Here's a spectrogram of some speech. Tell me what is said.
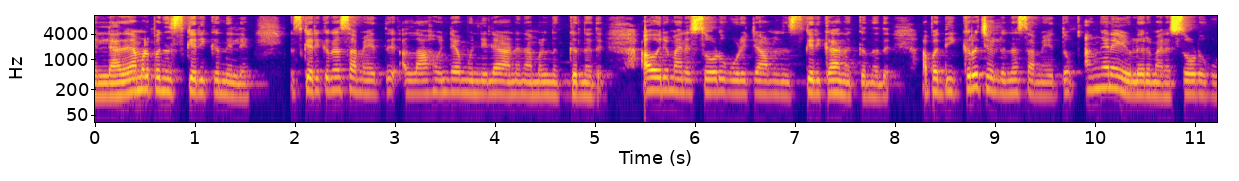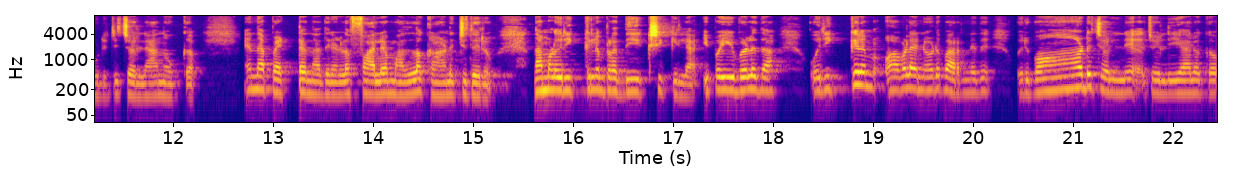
അല്ലാതെ നമ്മളിപ്പോൾ നിസ്കരിക്കുന്നില്ലേ? നിസ്കരിക്കുന്ന സമയത്ത് അള്ളാഹുവിന്റെ മുന്നിലാണ് നമ്മൾ നിൽക്കുന്നത്. ആ ഒരു മനസ്സോട് നമ്മൾ നിസ്കരിക്കാൻ നിൽക്കുന്നത്. അപ്പോൾ ദിക്ർ ചൊല്ലുന്ന സമയത്തും അങ്ങനെയുള്ളൊരു മനസ്സോട് കൂടിയിട്ട് ചൊല്ലാൻ നോക്കുക. എന്നാൽ പെട്ടെന്ന് അതിനുള്ള ഫലം അല്ല കാണിച്ചു തരും. നമ്മൾ ഒരിക്കലും പ്രതീക്ഷിക്കില്ല. ഇപ്പോൾ ഇവളിതാ ഒരിക്കലും അവൾ എന്നോട് പറഞ്ഞത് ഒരുപാട് ചൊല്ലി ചൊല്ലിയാലൊക്കെ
